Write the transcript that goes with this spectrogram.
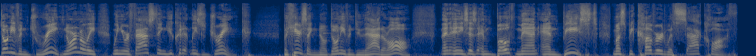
Don't even drink. Normally, when you were fasting, you could at least drink. But here he's saying, no, don't even do that at all. And, and, he says, and both man and beast must be covered with sackcloth.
